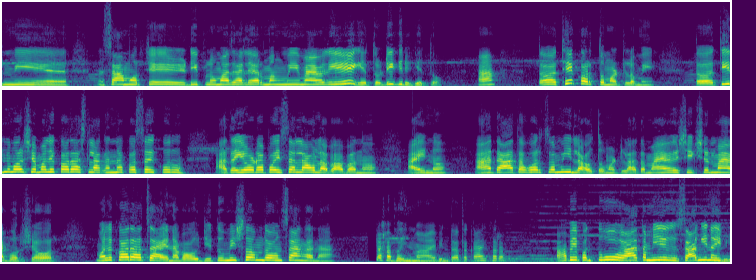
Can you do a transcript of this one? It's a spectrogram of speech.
मी समोरचे डिप्लोमा झाल्यावर मग मी माझ्यावाली हे घेतो डिग्री घेतो. हा तर ते करतो म्हटलं मी. तर तीन वर्ष मला करावंच लागेल ना कसंही करून आता एवढा पैसा लावला बाबानं आईनं. आता आता वरचं मी लावतो म्हटलं आता माया शिक्षण माया बोरशावर मला करायचं आहे ना भाऊजी तुम्ही समजावून सांगा ना. कशा बहीण माया बिंदू आता काय करा अबे पण तू आता मी सांगी नाही बी.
